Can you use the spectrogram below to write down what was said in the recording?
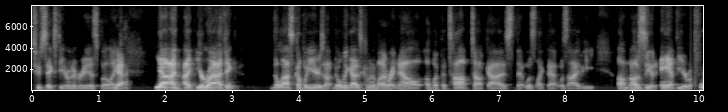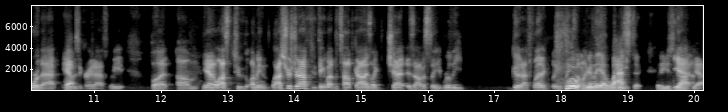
two sixty or whatever he is. But like, yeah, yeah, I, I, you're right. I think the last couple of years, uh, the only guys coming to mind right now of like the top top guys that was like that was Ivey. Um, Mhm. obviously an Ant the year before that, he Yeah. was a great athlete. But um, yeah, the last two. I mean, last year's draft. If you think about the top guys, like Chet is obviously really good athletically. fluid, like, really elastic, but he's Yeah. not. Yeah,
